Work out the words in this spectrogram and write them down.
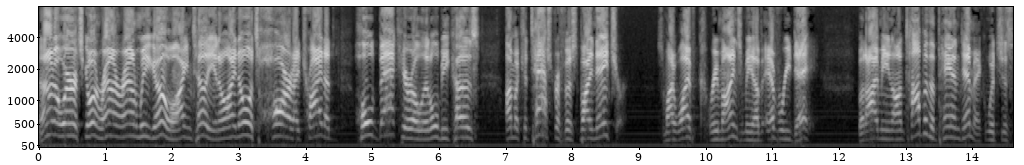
And I don't know where it's going. Round and round we go. I can tell you, you know, I know it's hard. I try to hold back here a little because I'm a catastrophist by nature. So my wife reminds me of every day. But I mean, on top of the pandemic, which is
